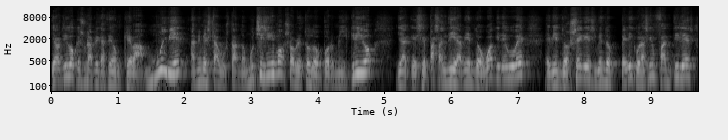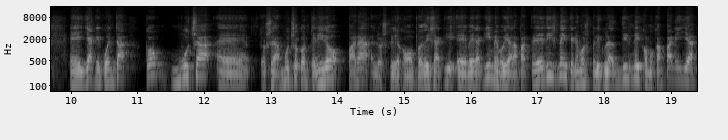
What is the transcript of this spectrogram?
Ya os digo que es una aplicación que va muy bien, a mí me está gustando muchísimo, sobre todo por mi crío, ya que se pasa el día viendo Wacky TV, eh, viendo series y viendo películas infantiles, ya que cuenta con mucha, eh, o sea, mucho contenido para los críos. Como podéis aquí eh, ver aquí, me voy a la parte de Disney, tenemos películas Disney como Campanilla,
